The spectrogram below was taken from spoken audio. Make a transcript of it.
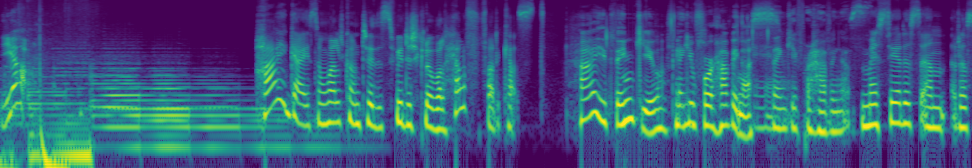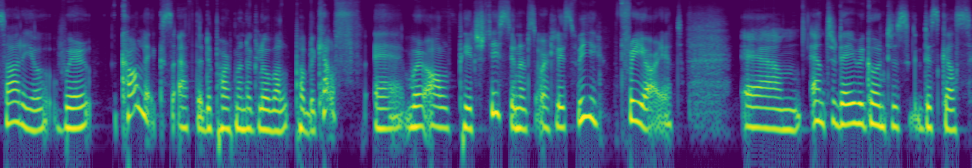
Ja! Hi guys and welcome to the Swedish Global Health Podcast. Hi, thank you. Thank, thank you for having us. Uh, thank you for having us. Mercedes and Rosario, we're colleagues at the Department of Global Public Health. Uh, we're all PhD students, or at least we three are it. Um, and today we're going to discuss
